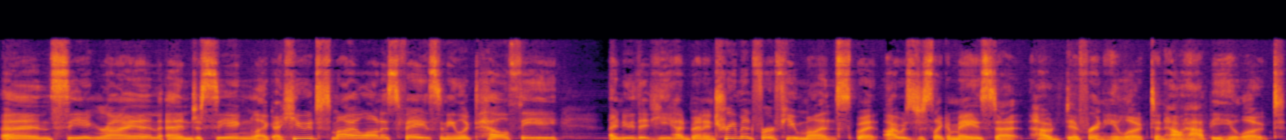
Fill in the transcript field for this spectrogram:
and seeing Ryan and just seeing like a huge smile on his face and he looked healthy. I knew that he had been in treatment for a few months, but I was just like amazed at how different he looked and how happy he looked.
